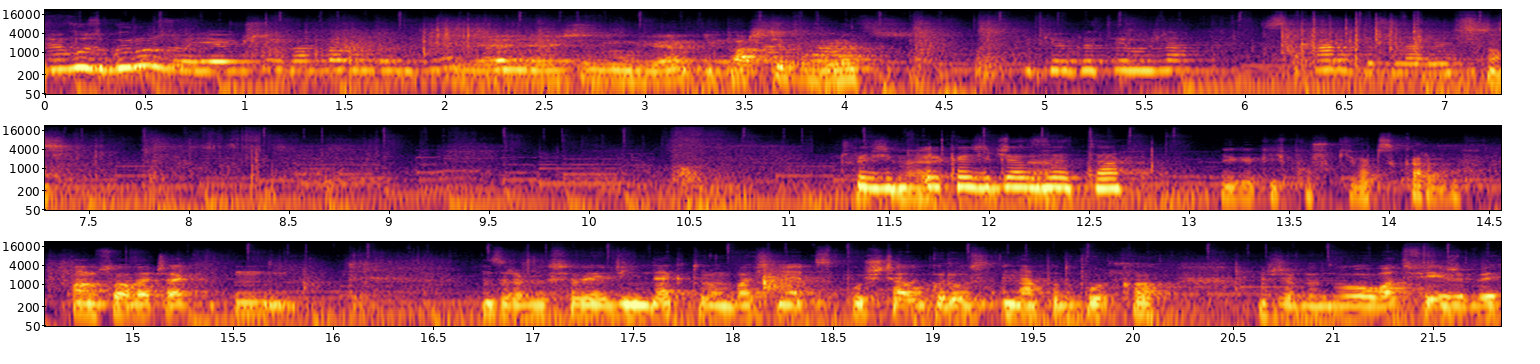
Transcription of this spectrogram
wywóz gruzu, nie wiem czy wam wam dobrze. Nie, nie, jeszcze nie mówiłem. I patrzcie w ogóle. Jakie w ogóle tutaj można skarby znaleźć. O. Czuję się na Jakaś jakiś ten- gazeta. Jak jakiś poszukiwacz skarbów. Pan Sławeczek mm, zrobił sobie windę, którą właśnie spuszczał gruz na podwórko, żeby było łatwiej, żeby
